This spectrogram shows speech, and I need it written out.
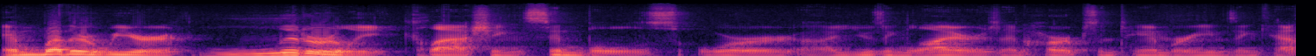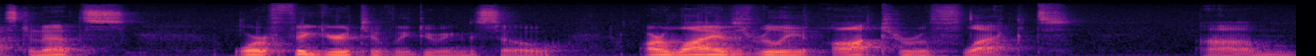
And whether we are literally clashing cymbals or uh, using lyres and harps and tambourines and castanets, or figuratively doing so, our lives really ought to reflect um,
